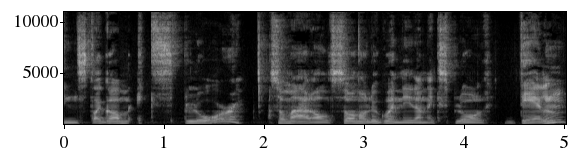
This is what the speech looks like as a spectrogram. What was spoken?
Instagram Explore som er altså når du går inn i den Explore-delen.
